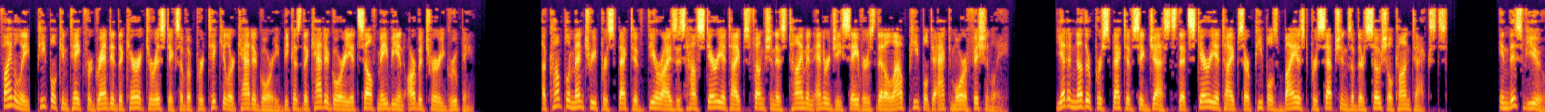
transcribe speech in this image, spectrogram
Finally, people can take for granted the characteristics of a particular category because the category itself may be an arbitrary grouping. A complementary perspective theorizes how stereotypes function as time and energy savers that allow people to act more efficiently. Yet another perspective suggests that stereotypes are people's biased perceptions of their social contexts. In this view,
